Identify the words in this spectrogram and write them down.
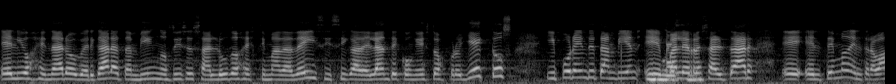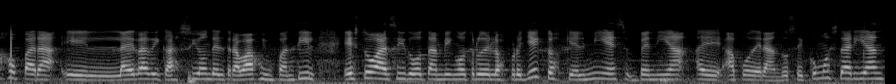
Elio Genaro Vergara también nos dice saludos, estimada Daisy, siga adelante con estos proyectos y por ende también eh, vale resaltar eh, el tema del trabajo para la erradicación del trabajo infantil. Esto ha sido también otro de los proyectos que el MIES venía eh, apoderándose. ¿Cómo estarían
